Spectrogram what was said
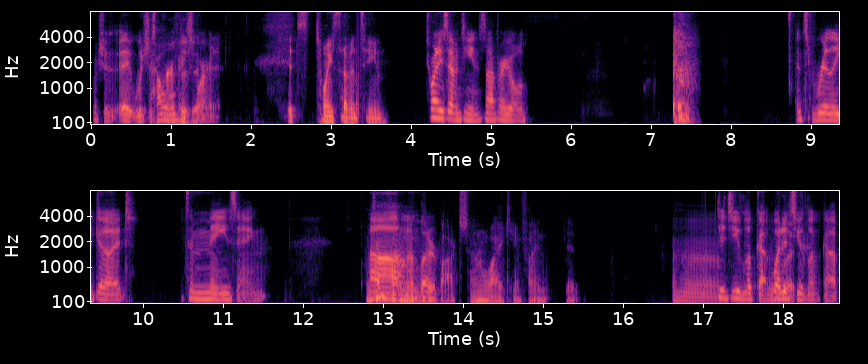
which is it which is How perfect is for it It's 2017. 2017 it's not very old it's really good it's amazing I'm trying to find it on Um, Letterboxd. I don't know why I can't find it. Uh, did you look up me what did you look up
